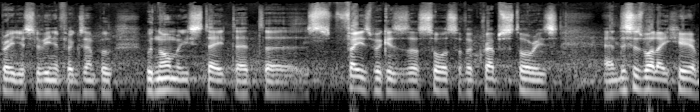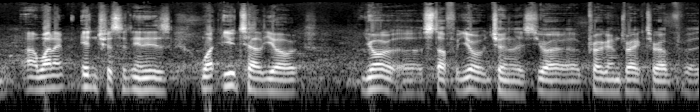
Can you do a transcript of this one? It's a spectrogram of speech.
Radio Slovenia, for example, would normally state that uh, Facebook is a source of a crap stories, and this is what I hear. Uh, what I'm interested in is what you tell your your uh, stuff, your journalist, you're a program director of uh,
